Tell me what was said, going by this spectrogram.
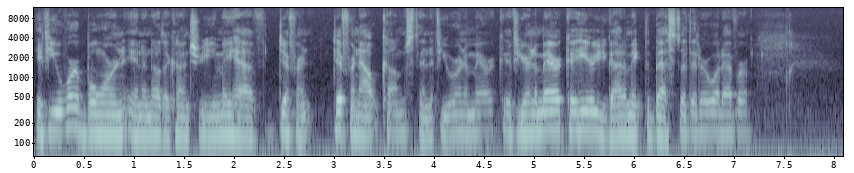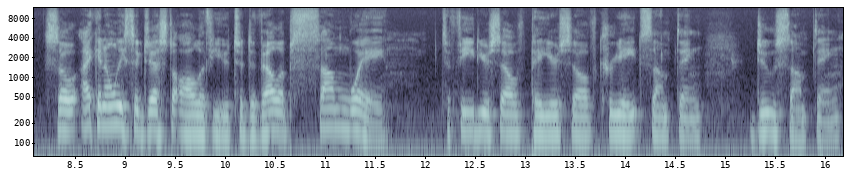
if you were born in another country you may have different different outcomes than if you were in america if you're in america here you got to make the best of it or whatever so i can only suggest to all of you to develop some way to feed yourself, pay yourself, create something, do something,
